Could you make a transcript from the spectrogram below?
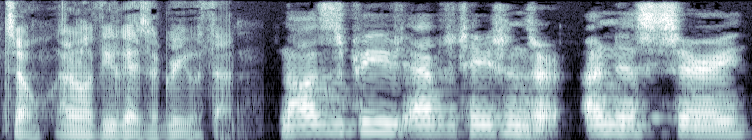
So I don't know if you guys agree with that. Nods to previous adaptations are unnecessary.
